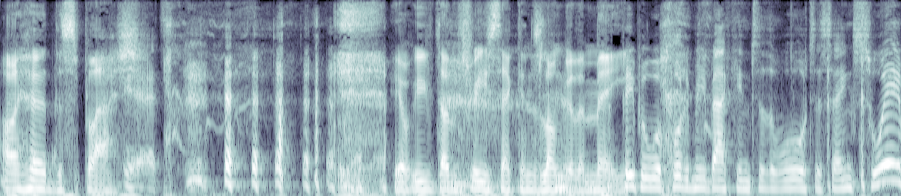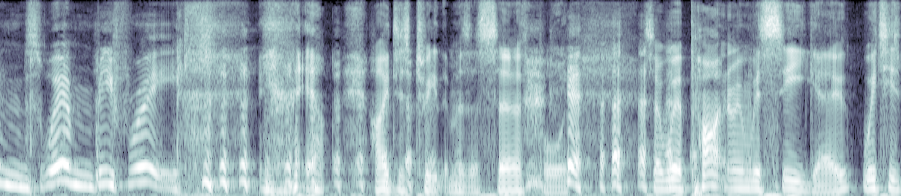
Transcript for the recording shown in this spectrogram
I heard the splash. yeah, you've done three seconds longer than me. People were putting me back into the water saying, swim, swim, be free. yeah, I just treat them as a surfboard. So we're partnering with Seago, which is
